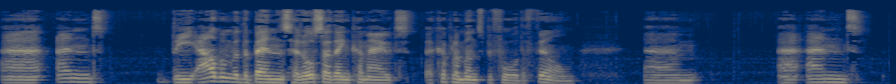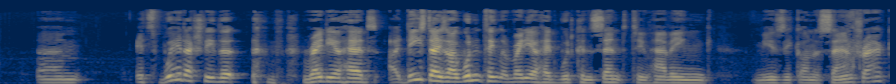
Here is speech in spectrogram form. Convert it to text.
uh, and the album of the Bends had also then come out a couple of months before the film, um, and um, it's weird actually that Radiohead these days I wouldn't think that Radiohead would consent to having music on a soundtrack,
